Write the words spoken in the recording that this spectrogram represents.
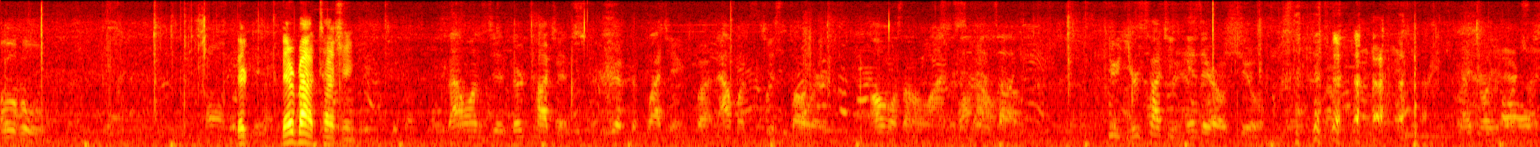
Oh. They're they're about touching. That one's just, they're touching. Grip deflecting, but that one's just lower. Almost on the line. but. Dude, you're touching his arrows too. Right, draw your arrows.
